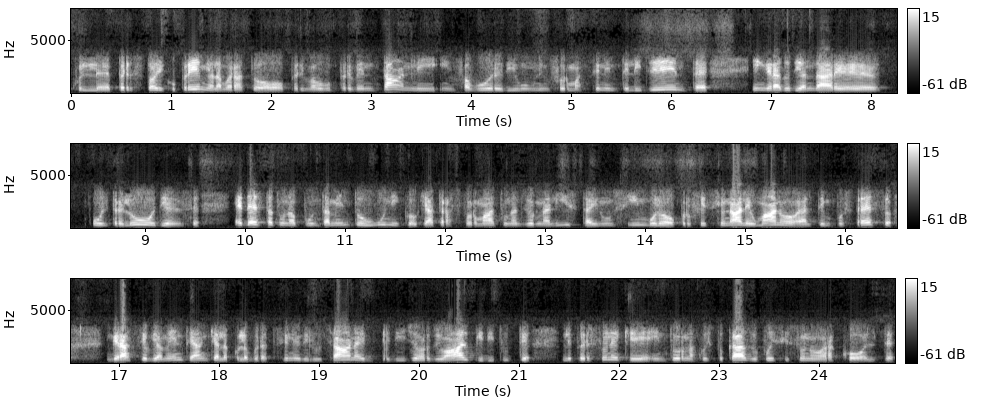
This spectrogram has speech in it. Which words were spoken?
quel per storico premio ha lavorato per vent'anni in favore di un'informazione intelligente, in grado di andare oltre l'audience ed è stato un appuntamento unico che ha trasformato una giornalista in un simbolo professionale, umano e al tempo stesso, grazie ovviamente anche alla collaborazione di Luciana e di Giorgio Alpi e di tutte le persone che intorno a questo caso poi si sono raccolte.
